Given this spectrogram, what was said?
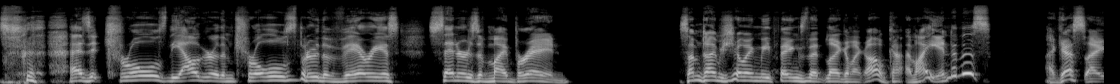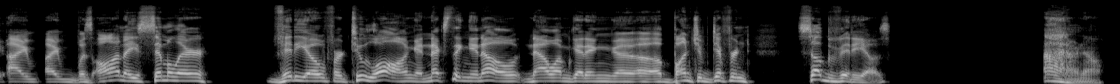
as it trolls, the algorithm trolls through the various centers of my brain. Sometimes showing me things that, like, I'm like, oh, God, am I into this? I guess I, I, I was on a similar video for too long. And next thing you know, now I'm getting a, a bunch of different sub videos. I don't know.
